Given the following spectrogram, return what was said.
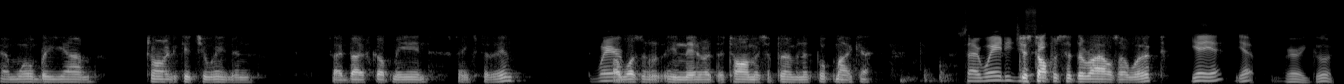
and we'll be um, trying to get you in. And they both got me in, thanks to them. Where I wasn't in there at the time as a permanent bookmaker. So where did you Just opposite the rails, I worked. Yeah, yeah, yep. Very good.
